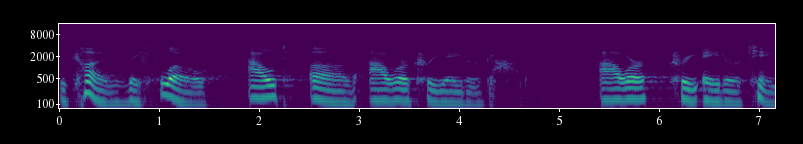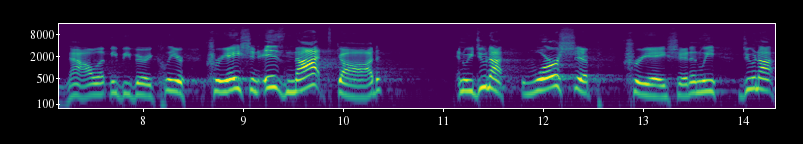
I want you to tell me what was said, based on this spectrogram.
because they flow out of our Creator God, our Creator King. Now, let me be very clear creation is not God, and we do not worship creation and we do not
